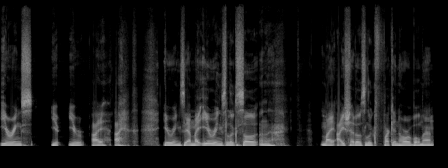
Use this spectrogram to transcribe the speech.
earrings ear ear I I earrings. Yeah, my earrings look so. Uh, my eyeshadows look fucking horrible, man.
